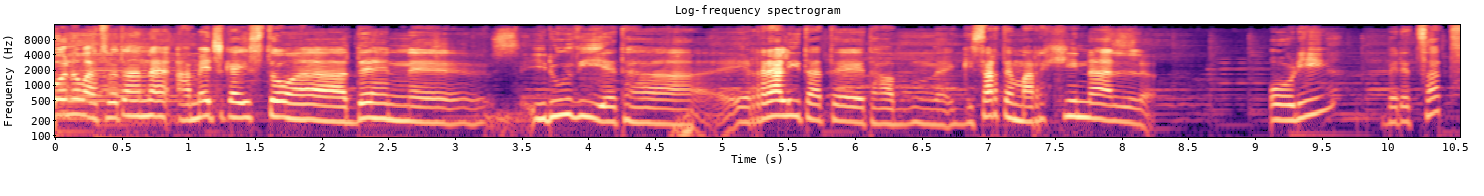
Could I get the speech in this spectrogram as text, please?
Bueno, batzuetan eh, amets gaiztoa den eh, irudi eta errealitate eta mm, gizarte marginal hori beretzat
